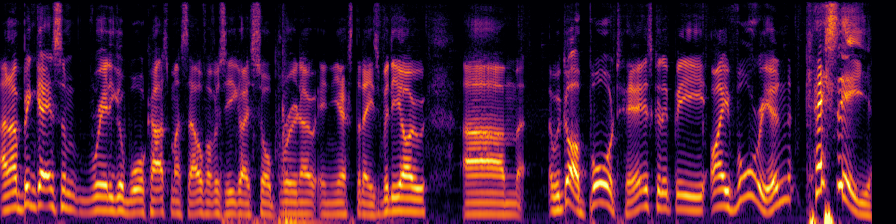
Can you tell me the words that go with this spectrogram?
And I've been getting some really good walkouts myself. Obviously, you guys saw Bruno in yesterday's video. Um, we've got a board here. It's going to be Ivorian Kessie.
